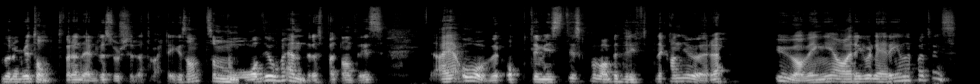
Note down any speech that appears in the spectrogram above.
når det blir tomt for en del ressurser etter hvert. ikke sant? Så må det jo endres på et eller annet vis. Er jeg overoptimistisk på hva bedriftene kan gjøre, uavhengig av reguleringene på et vis?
